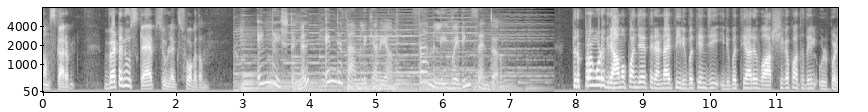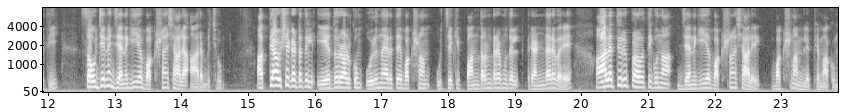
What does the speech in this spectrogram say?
നമസ്കാരം. വെട്ടന്യൂസ് ക്യാപ്സ്യൂളിലേക്ക് സ്വാഗതം. എന്റെ ഇഷ്ടങ്ങൾ എന്റെ ഫാമിലിക്ക് അറിയാം ഫാമിലി വെഡിംഗ് സെന്റർ. തൃപ്രങ്ങോട് ഗ്രാമപഞ്ചായത്ത് രണ്ടായിരത്തി ഇരുപത്തിയഞ്ച് ഇരുപത്തിയാറ് വാർഷിക പദ്ധതിയിൽ ഉൾപ്പെടുത്തി സൗജന്യ ജനകീയ ഭക്ഷണശാല ആരംഭിച്ചു. അത്യാവശ്യഘട്ടത്തിൽ ഏതൊരാൾക്കും ഒരു നേരത്തെ ഭക്ഷണം ഉച്ചയ്ക്ക് പന്ത്രണ്ടര മുതൽ രണ്ടര വരെ ആലത്തൂരിൽ പ്രവർത്തിക്കുന്ന ജനകീയ ഭക്ഷണശാലയിൽ ഭക്ഷണം ലഭ്യമാക്കും.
